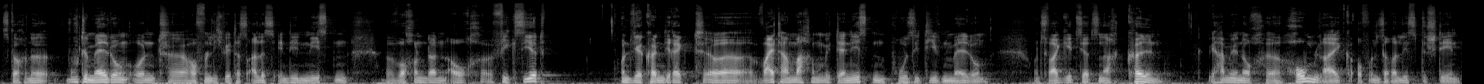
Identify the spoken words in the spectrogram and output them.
Ist doch eine gute Meldung und äh, hoffentlich wird das alles in den nächsten Wochen dann auch äh, fixiert. Und wir können direkt äh, weitermachen mit der nächsten positiven Meldung. Und zwar geht es jetzt nach Köln. Wir haben hier noch äh, Homelike auf unserer Liste stehen.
